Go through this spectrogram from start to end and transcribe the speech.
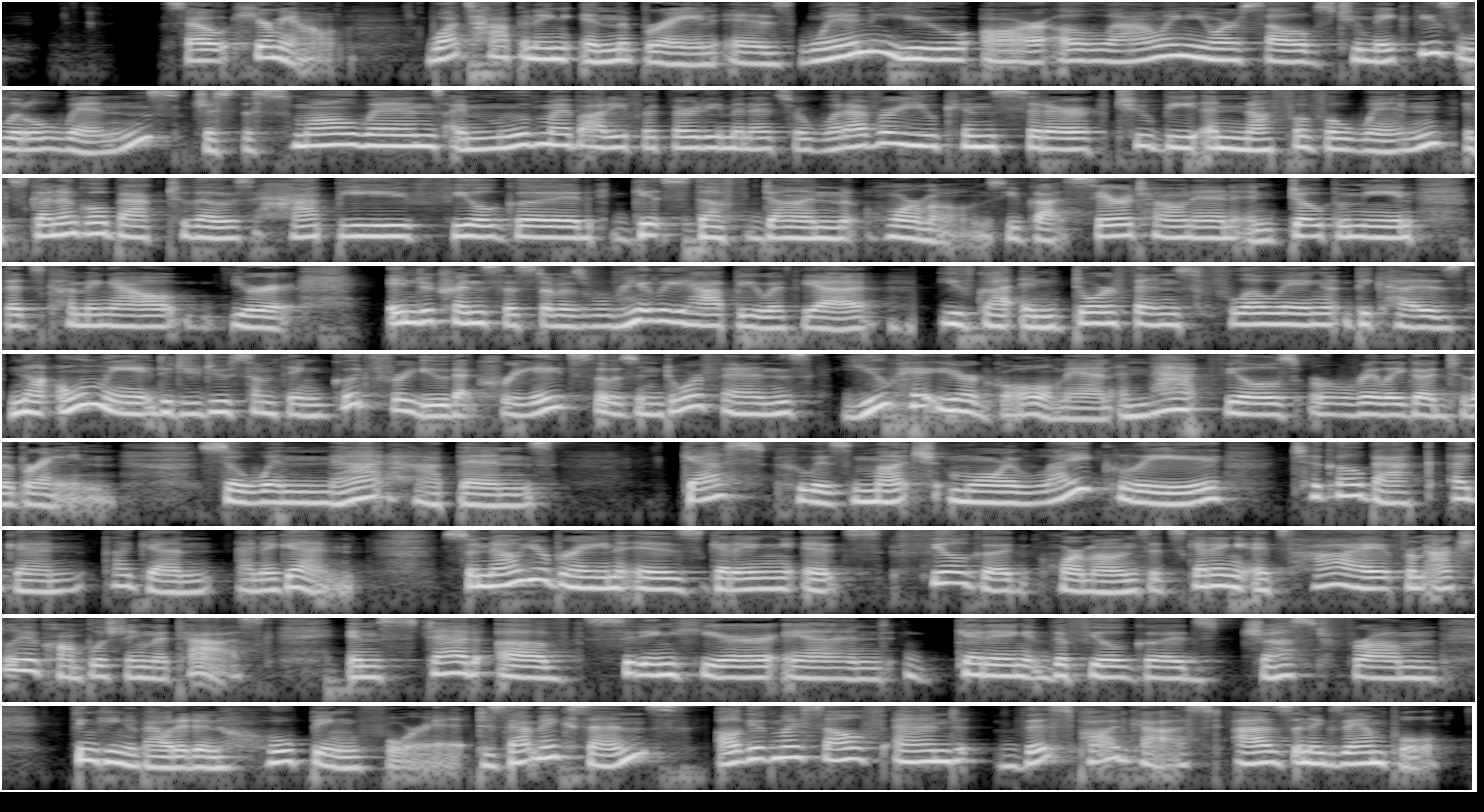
So, hear me out. What's happening in the brain is when you are allowing yourselves to make these little wins, just the small wins, I move my body for 30 minutes or whatever you consider to be enough of a win, it's to go back to those happy, feel good, get stuff done hormones. You've got serotonin and dopamine that's coming out. Your endocrine system is really happy with you. You've got endorphins flowing because not only did you do something good for you that creates those endorphins, you hit your goal, man. And that feels really good to the brain. So when that happens, guess who is much more likely to go back again, again, and again. So now your brain is getting its feel good hormones. It's getting its high from actually accomplishing the task instead of sitting here and getting the feel goods just from thinking about it and hoping for it. Does that make sense? I'll give myself and this podcast as an example.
